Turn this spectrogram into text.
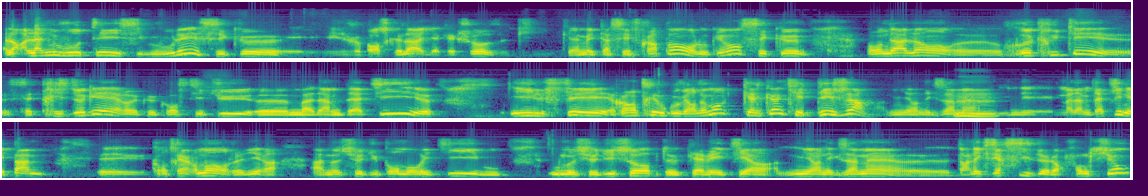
Alors la nouveauté, si vous voulez, c'est que, et je pense que là, il y a quelque chose qui quand même est assez frappant en l'occurrence, c'est que en allant recruter cette prise de guerre que constitue Madame Dati, il fait rentrer au gouvernement quelqu'un qui est déjà mis en examen. Mmh. Madame Dati n'est pas, contrairement, je veux dire, à, M. Dupont-Moretti ou, ou M. Dussopt, qui avaient été mis en examen euh, dans l'exercice de leurs fonctions,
